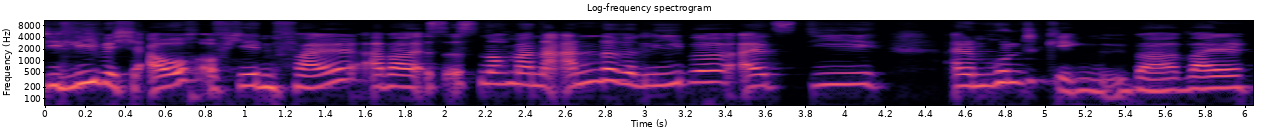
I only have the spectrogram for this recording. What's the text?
Die liebe ich auch, auf jeden Fall. Aber es ist nochmal eine andere Liebe als die einem Hund gegenüber. Weil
